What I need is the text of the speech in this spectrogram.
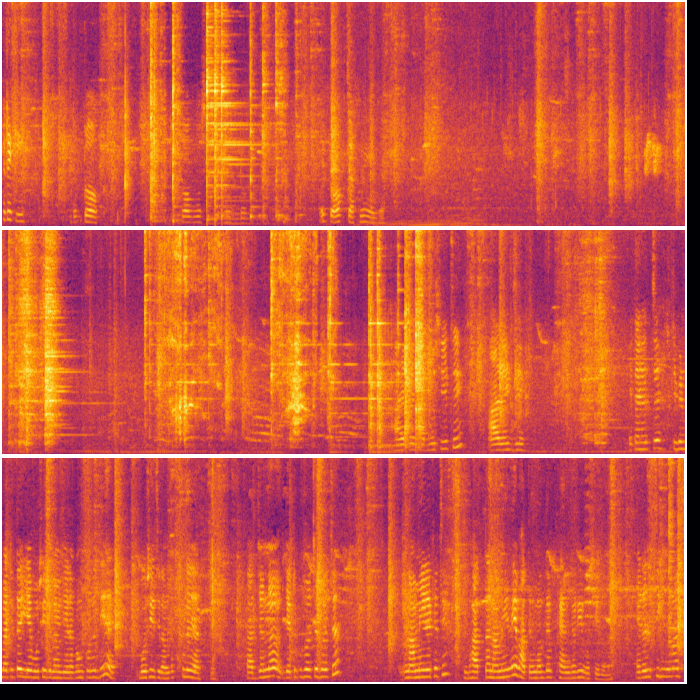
এটা কি? টক। টক বসে টক। ওই টক চাটনি এটা আর এটা ভাত বসিয়েছি। আর এই যে এটা হচ্ছে টিফিন বাটিতে ইয়ে বসিয়েছিলাম যে এরকম করে দিয়ে বসিয়েছিলাম, তো খুলে যাচ্ছে। তার জন্য যেটুকু হয়েছে হয়েছে। নামিয়ে রেখেছি, ভাতটা নামিয়ে নিয়ে ভাতের মধ্যে ফ্যান ঝরিয়ে বসিয়ে দেবো এটা হচ্ছে চিংড়ি মাছ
